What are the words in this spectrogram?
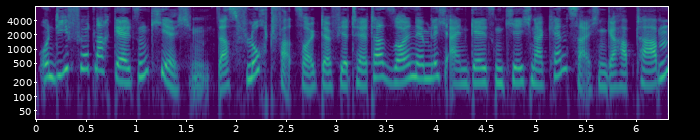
und die führt nach Gelsenkirchen. Das Fluchtfahrzeug der vier Täter soll nämlich ein Gelsenkirchener Kennzeichen gehabt haben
